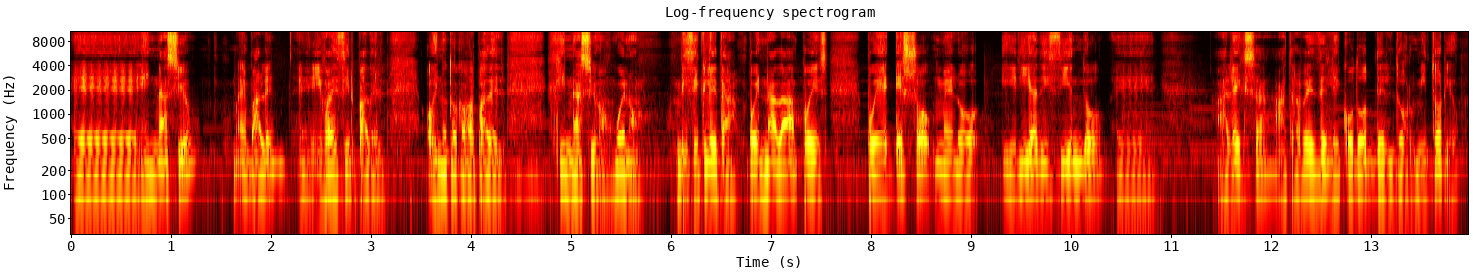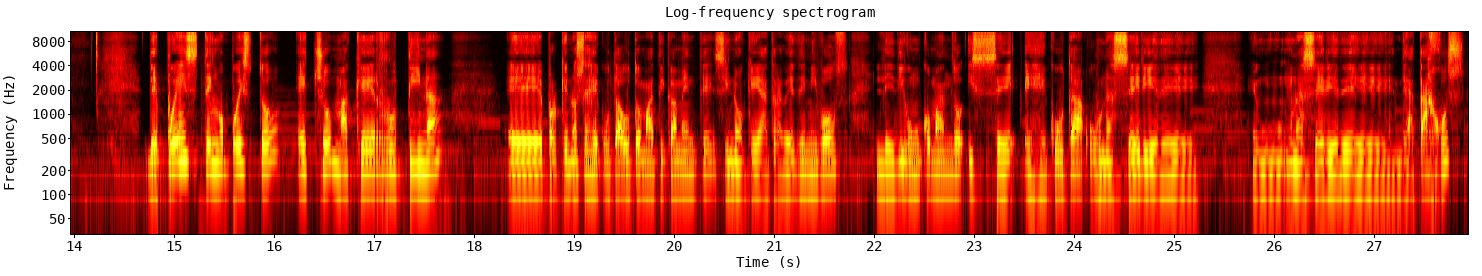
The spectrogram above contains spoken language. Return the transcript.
gimnasio, ¿vale? Eh, iba a decir pádel, hoy no tocaba pádel, gimnasio, bueno, bicicleta, pues nada, pues, pues eso me lo iría diciendo eh, Alexa a través del ecodot del dormitorio. Después tengo puesto, hecho más que rutina, porque no se ejecuta automáticamente, sino que a través de mi voz le digo un comando y se ejecuta una serie de, una serie de atajos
